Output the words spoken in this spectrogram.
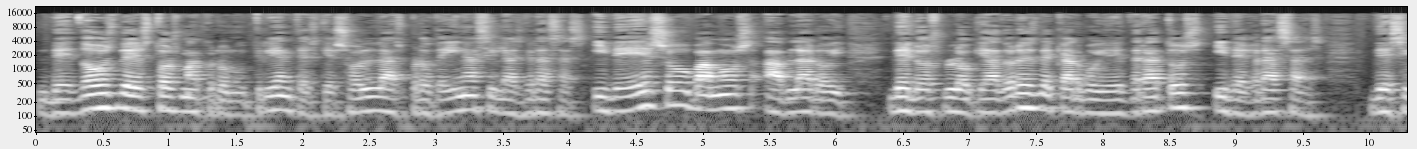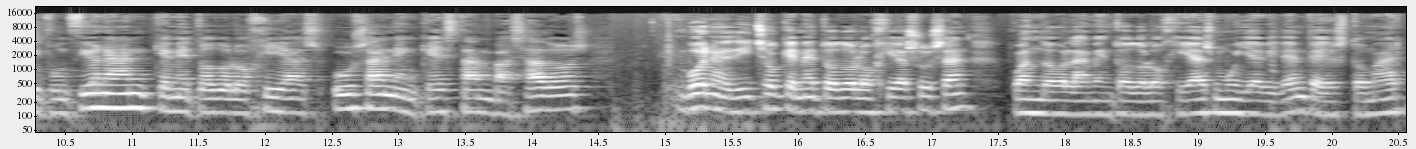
de dos de estos macronutrientes, que son las proteínas y las grasas. Y de eso vamos a hablar hoy, de los bloqueadores de carbohidratos y de grasas de si funcionan, qué metodologías usan, en qué están basados. Bueno, he dicho qué metodologías usan cuando la metodología es muy evidente, es tomar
